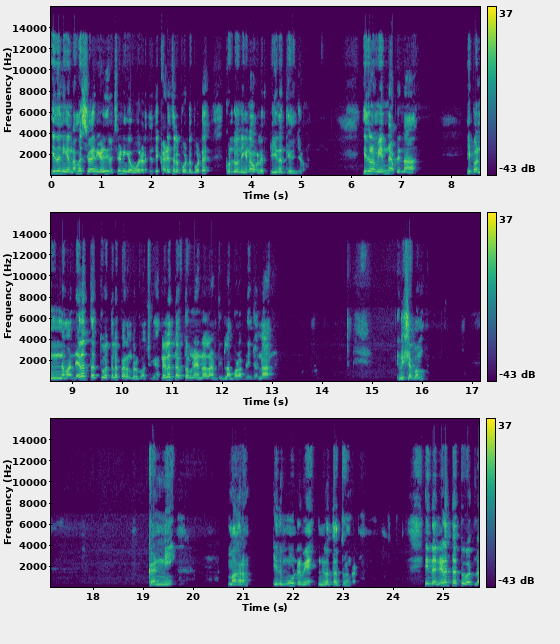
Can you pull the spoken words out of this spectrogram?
இதை நீங்கள் நம சிவாயன்னு எழுதி வச்சுட்டு நீங்கள் ஒவ்வொரு இடத்துலையும் கடைசியில் போட்டு போட்டு கொண்டு வந்தீங்கன்னா உங்களுக்கு க்ளீனாக தெரிஞ்சிடும் இதில் நம்ம என்ன அப்படின்னா இப்போ நம்ம நிலத்தத்துவத்தில் பிறந்திருக்கோம் வச்சுக்க நிலத்தத்துவம்னு என்னெல்லாம் எடுத்துக்கலாம் போல அப்படின்னு சொன்னால் ரிஷபம் கன்னி மகரம். இது மூன்றுமே நிலத்தத்துவங்கள். இந்த நிலத்தத்துவத்துல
